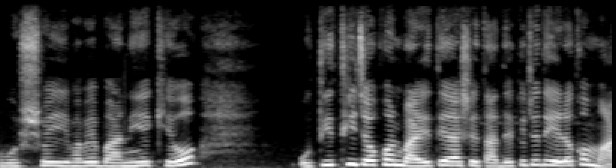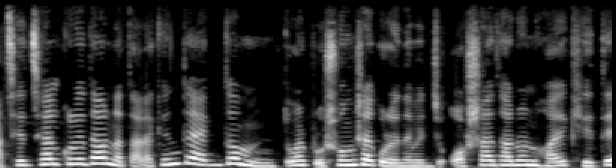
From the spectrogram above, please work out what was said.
অবশ্যই এইভাবে বানিয়ে খেও। অতিথি যখন বাড়িতে আসে তাদেরকে যদি এরকম মাছের ঝাল করে দাও না, তারা কিন্তু একদম তোমার প্রশংসা করে নেবে। যে অসাধারণ হয় খেতে,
